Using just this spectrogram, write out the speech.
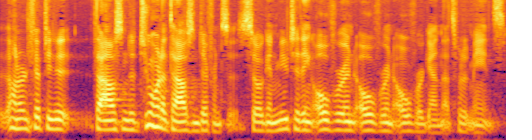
150,000 to 200,000 differences. So again, mutating over and over and over again. That's what it means.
